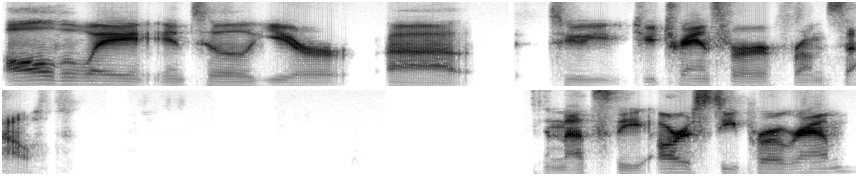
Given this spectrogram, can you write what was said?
all the way until you're uh, to, to transfer from South. And that's the RST program.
